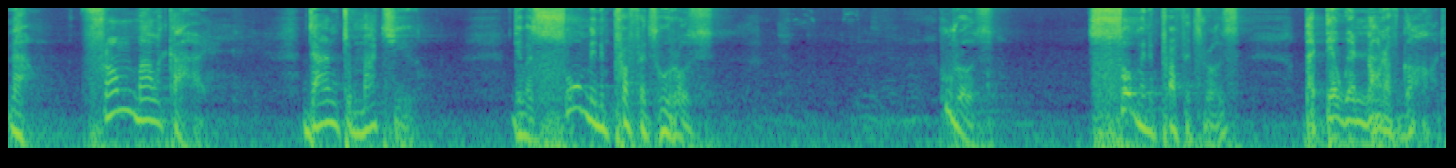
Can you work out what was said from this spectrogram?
Now, from Malachi down to Matthew, there were so many prophets who rose. Who rose? So many prophets rose, but they were not of God.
